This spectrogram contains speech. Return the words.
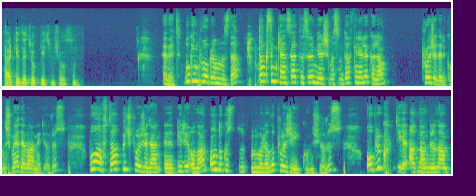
Herkese çok geçmiş olsun. Evet, bugün programımızda Taksim Kentsel Tasarım Yarışması'nda finale kalan projeleri konuşmaya devam ediyoruz. Bu hafta 3 projeden e, biri olan 19 numaralı projeyi konuşuyoruz. Obruk diye adlandırılan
